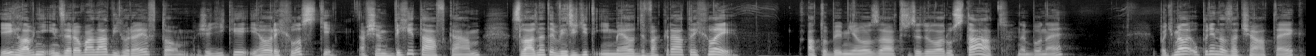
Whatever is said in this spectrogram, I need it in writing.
Jejich hlavní inzerovaná výhoda je v tom, že díky jeho rychlosti a všem vychytávkám zvládnete vyřídit e-mail dvakrát rychleji. A to by mělo za 30 dolarů stát, nebo ne? Pojďme ale úplně na začátek.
